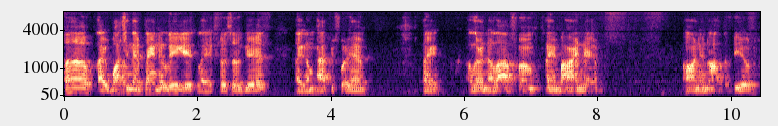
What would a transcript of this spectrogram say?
Uh, like watching them play in the league, it like it feels so good. Like I'm happy for them. Like I learned a lot from playing behind them, on and off the field.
